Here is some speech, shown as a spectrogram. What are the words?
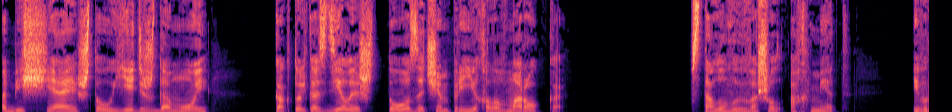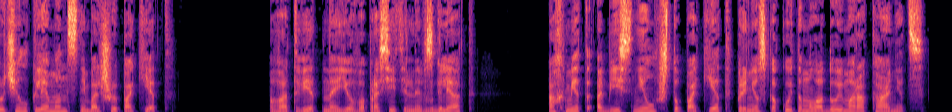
обещай, что уедешь домой, как только сделаешь то, зачем приехала в Марокко». В столовую вошел Ахмед и вручил Клеманс небольшой пакет. В ответ на ее вопросительный взгляд Ахмед объяснил, что пакет принес какой-то молодой марокканец.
